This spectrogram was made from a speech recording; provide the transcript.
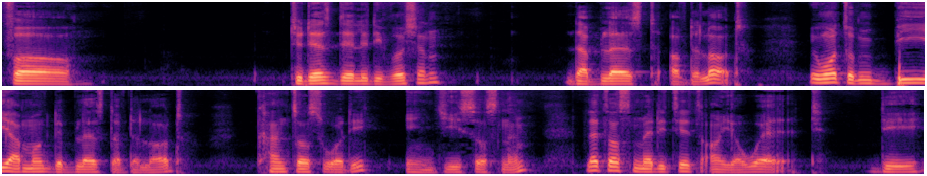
for today's daily devotion, the blessed of the Lord. We want to be among the blessed of the Lord. Count us worthy in Jesus' name. Let us meditate on your word day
